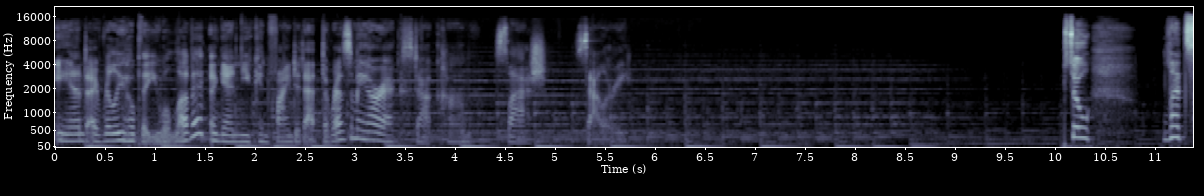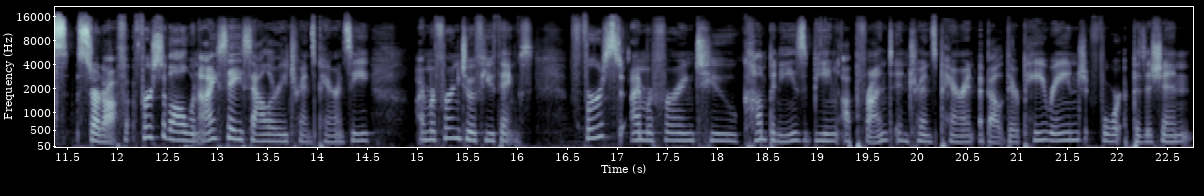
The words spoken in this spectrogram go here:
and I really hope that you will love it. Again, you can find it at theresumerx.com slash salary. So let's start off. First of all, when I say salary transparency, I'm referring to a few things. First, I'm referring to companies being upfront and transparent about their pay range for a position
